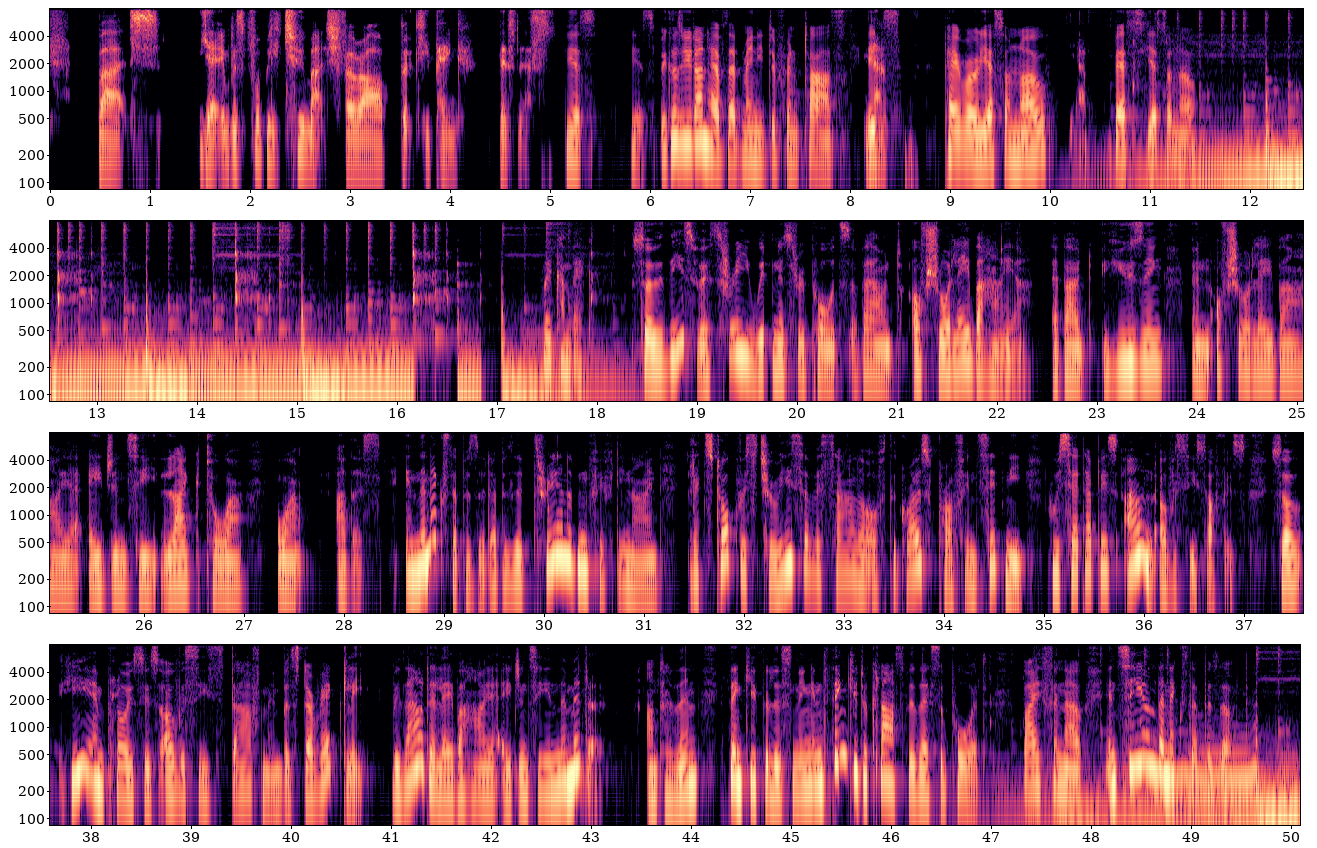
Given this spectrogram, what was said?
But yeah, it was probably too much for our bookkeeping business. Yes, yes, because you don't have that many different tasks. No. It's payroll, yes or no. Yeah. BAS, yes or no. Welcome back. So, these were three witness reports about offshore labor hire, about using an offshore labor hire agency like TOA or others. In the next episode, episode 359, let's talk with Teresa Vesala of the Growth in Sydney, who set up his own overseas office. So he employs his overseas staff members directly without a labor hire agency in the middle. Until then, thank you for listening and thank you to class for their support. Bye for now and see you in the next episode.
